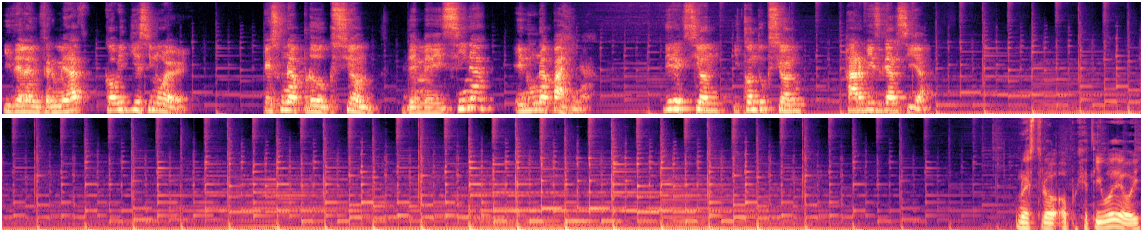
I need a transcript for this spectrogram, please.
y de la enfermedad COVID-19. Es una producción de medicina en una página. Dirección y conducción, Jarvis García. Nuestro objetivo de hoy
